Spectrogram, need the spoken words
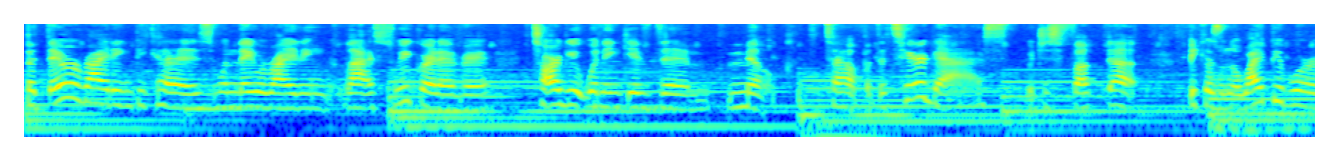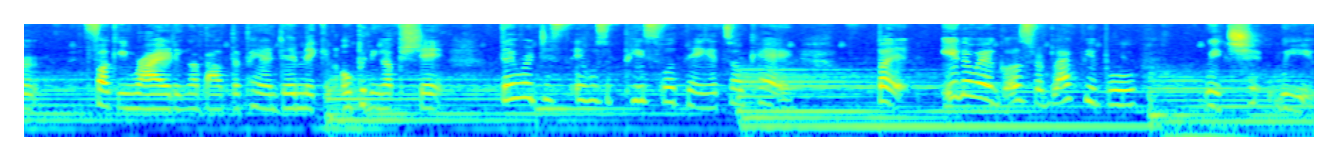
but they were rioting because when they were rioting last week or whatever, Target wouldn't give them milk to help with the tear gas, which is fucked up. Because when the white people were fucking rioting about the pandemic and opening up shit, they were just, it was a peaceful thing. It's okay. But either way it goes for black people, we, ch- we,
